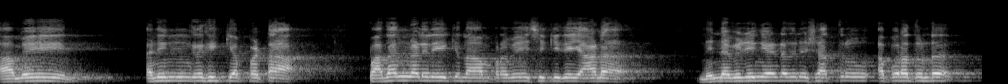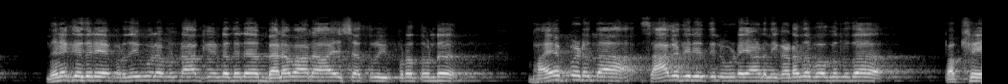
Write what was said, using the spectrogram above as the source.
അമേൻ അനുഗ്രഹിക്കപ്പെട്ട പദങ്ങളിലേക്ക് നാം പ്രവേശിക്കുകയാണ്. നിന്നെ വിഴുങ്ങേണ്ടതിന് ശത്രു അപ്പുറത്തുണ്ട്. നിനക്കെതിരെ പ്രതികൂലമുണ്ടാക്കേണ്ടതിന് ബലവാനായ ശത്രു ഇപ്പുറത്തുണ്ട്. ഭയപ്പെടുന്ന സാഹചര്യത്തിലൂടെയാണ് നീ കടന്നു പോകുന്നത് പക്ഷേ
